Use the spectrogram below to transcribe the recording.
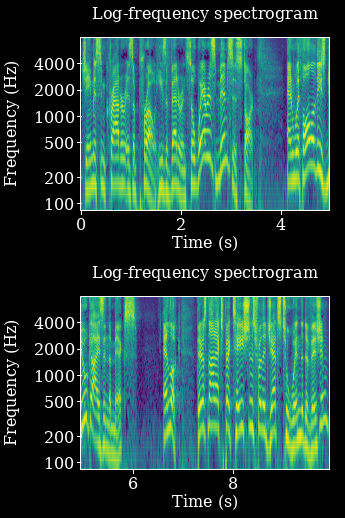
Jamison Crowder is a pro, he's a veteran. So, where is Mims' start? And with all of these new guys in the mix, and look, there's not expectations for the Jets to win the division,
